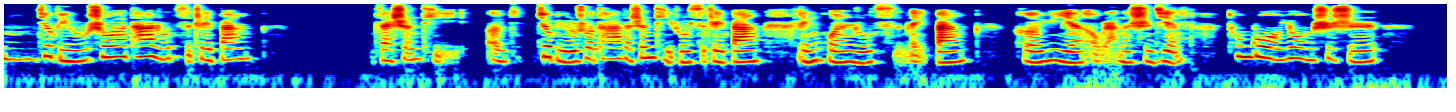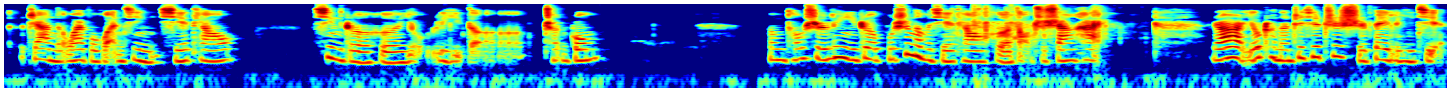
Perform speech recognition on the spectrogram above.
嗯，就比如说他如此这般，在身体，呃，就比如说他的身体如此这般，灵魂如此那般，和预言偶然的事件，通过用事实这样的外部环境协调性格和有力的成功。嗯，同时另一个不是那么协调和导致伤害。然而，有可能这些知识被理解。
